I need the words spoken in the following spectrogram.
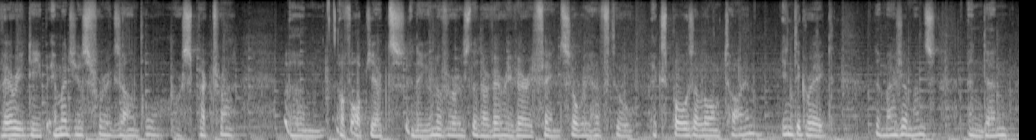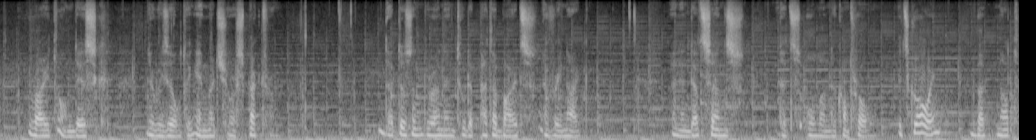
very deep images, for example, or spectra um, of objects in the universe that are very, very faint. So we have to expose a long time, integrate the measurements, and then write on disk the resulting image or spectrum. That doesn't run into the petabytes every night. And in that sense, that's all under control. It's growing, but not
